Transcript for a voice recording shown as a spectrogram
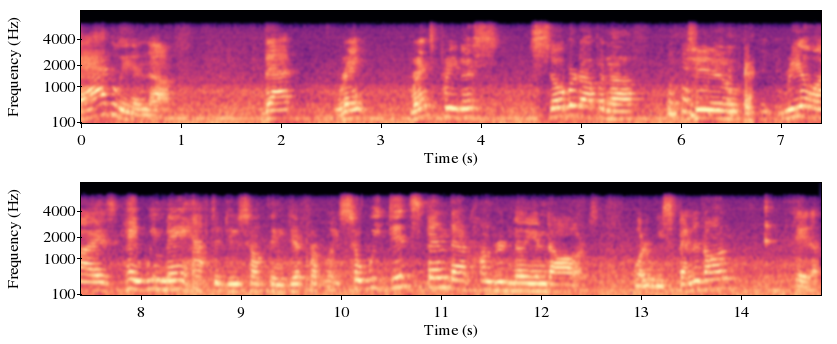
badly enough that Reince Reince Priebus sobered up enough to realize, hey, we may have to do something differently. So we did spend that $100 million. What did we spend it on? Data.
